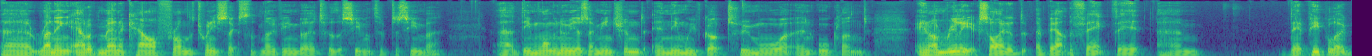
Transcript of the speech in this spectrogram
uh, running out of Manukau from the 26th of November to the 7th of December. Uh, then Wanganui, as I mentioned, and then we've got two more in Auckland. And I'm really excited about the fact that um, that people are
